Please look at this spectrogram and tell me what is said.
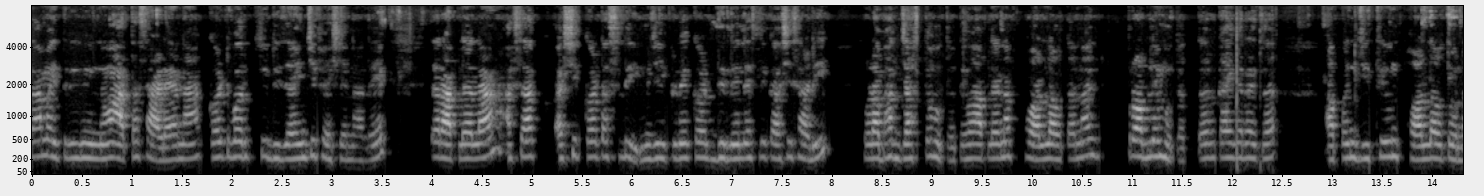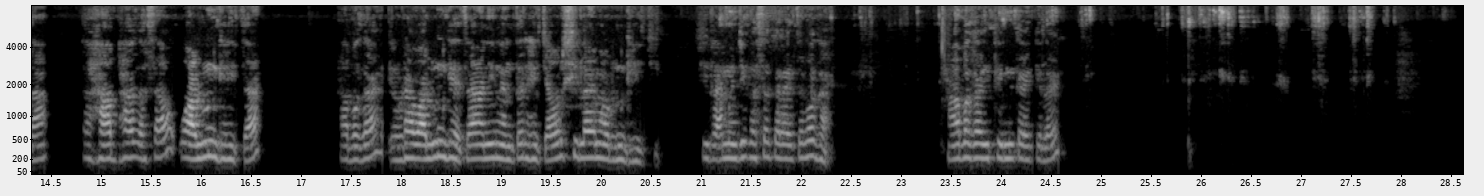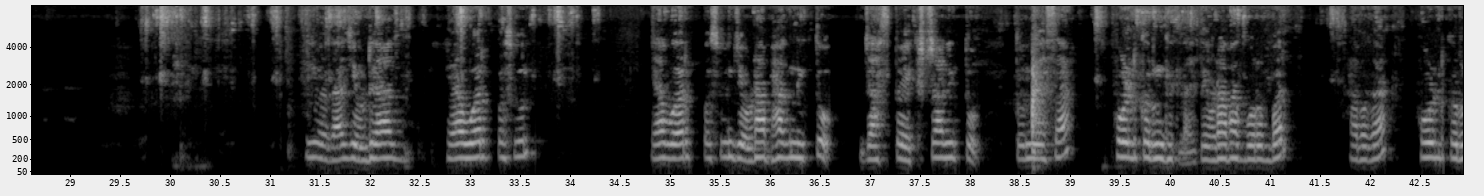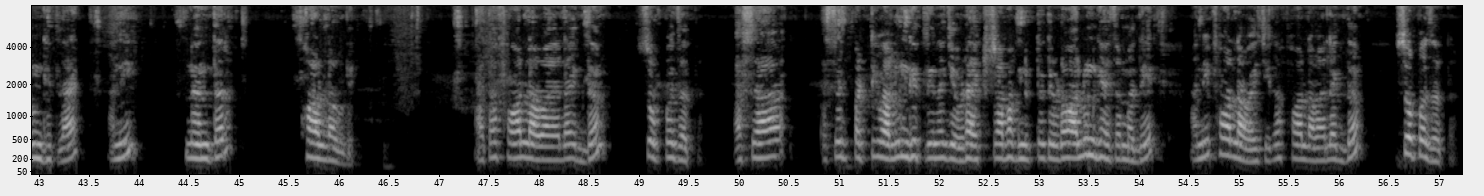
बघा मैत्रिणींनो आता साड्यांना कट वर्कची डिझाईनची फॅशन आले. तर आपल्याला असा अशी कट असली म्हणजे इकडे कट दिलेली असली का अशी साडी थोडा भाग जास्त होतो. तेव्हा आपल्याला फॉल लावताना प्रॉब्लेम होतात. तर काय करायचं? आपण जिथून फॉल लावतो ना तर हा भाग असा वाळून घ्यायचा. हा बघा एवढा वाळून घ्यायचा आणि नंतर ह्याच्यावर शिलाई मारून घ्यायची. शिलाई म्हणजे कसं करायचं बघा. हा बघा इथे मी काय केलं आहे ही बघा जेवढ्या ह्या वर्कपासून ह्या वर्कपासून जेवढा भाग निघतो जास्त एक्स्ट्रा निघतो तो मी असा फोल्ड करून घेतला आहे तेवढा भाग बरोबर हा बघा फोल्ड करून घेतला आहे आणि नंतर फॉल लावले. आता फॉल लावायला एकदम सोपं जातं. असा असं पट्टी वालून घेतली ना जेवढा एक्स्ट्रा भाग निघतो तेवढा वालून घ्यायचा मध्ये आणि फॉल लावायची. का? फॉल लावायला एकदम सोपं जातं.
